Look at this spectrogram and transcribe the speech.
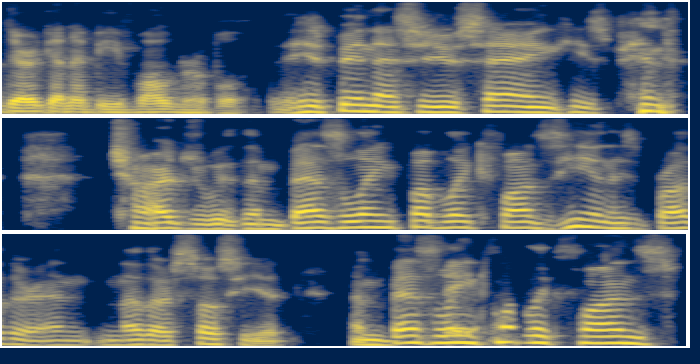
they're going to be vulnerable. He's been, as you're saying, he's been charged with embezzling public funds, he and his brother and another associate, embezzling public funds,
